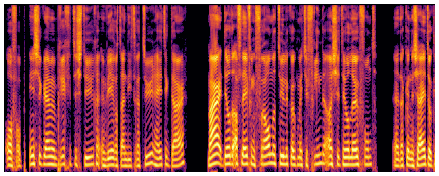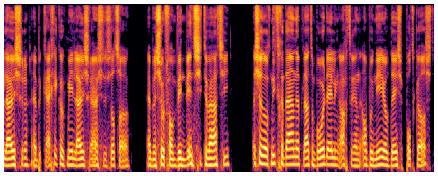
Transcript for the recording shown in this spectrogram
of op Instagram een berichtje te sturen. Een wereld aan literatuur heet ik daar. Maar deel de aflevering vooral natuurlijk ook met je vrienden als je het heel leuk vond. Uh, dan kunnen zij het ook luisteren. Dan krijg ik ook meer luisteraars. Dus dat zou hebben een soort van win-win situatie. Als je het nog niet gedaan hebt, laat een beoordeling achter en abonneer je op deze podcast.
